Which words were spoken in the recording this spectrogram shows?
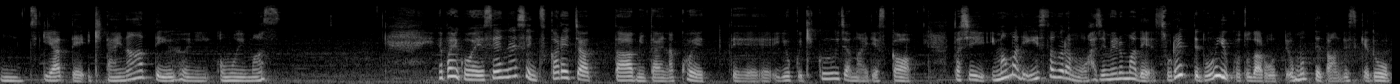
うん、付き合っていきたいなっていうふうに思います。やっぱりこう SNS に疲れちゃったみたいな声ってよく聞くじゃないですか私今までインスタグラムを始めるまでそれってどういうことだろうって思ってたんですけど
